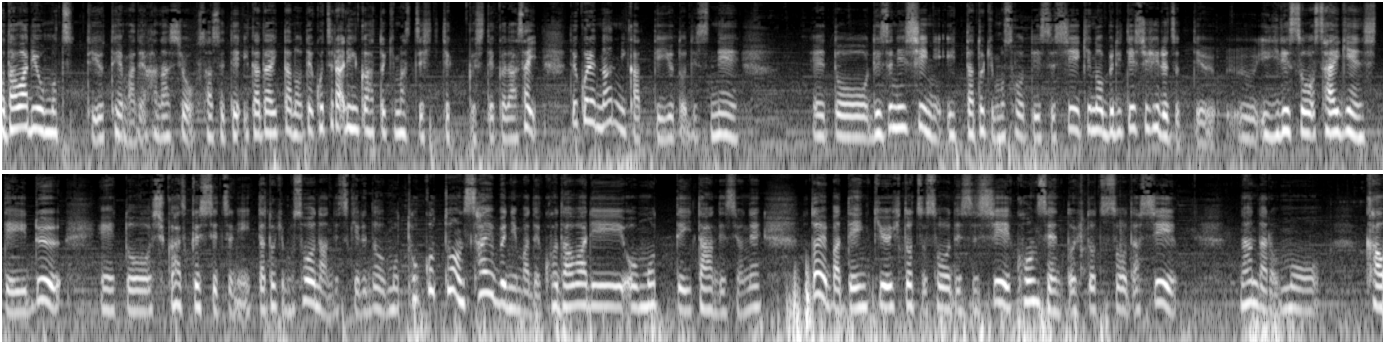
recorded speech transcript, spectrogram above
こだわりを持つっていうテーマで話をさせていただいたのでこちらリンク貼っときます。ぜひチェックしてください。でこれ何かっていうとですねえーと、ディズニーシーに行った時もそうですし昨日ブリティッシュヒルズっていうイギリスを再現している、えーと、宿泊施設に行った時もそうなんですけれどもうとことん細部にまでこだわりを持っていたんですよね。例えば電球一つそうですしコンセント一つそうだしなんだろうもう香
